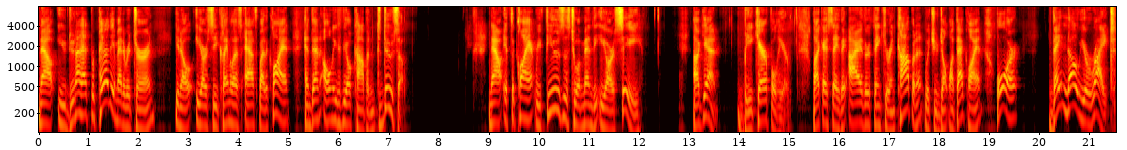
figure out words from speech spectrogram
Now, you do not have to prepare the amended return, you know, ERC claim unless asked by the client, and then only feel competent to do so. Now, if the client refuses to amend the ERC, again, be careful here. Like I say, they either think you're incompetent, which you don't want that client, or they know you're right,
